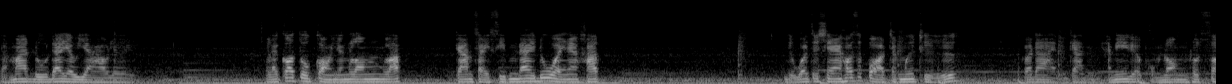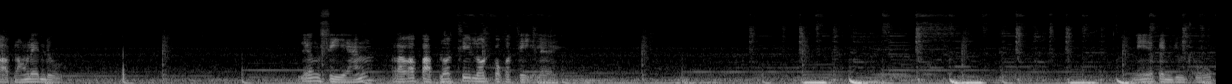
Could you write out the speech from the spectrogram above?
สามารถดูได้ยาวๆเลย แล้วก็ตัวกล่องยังรองรับการใส่ซิมได้ด้วยนะครับ หรือว่าจะแชร์ฮอตสปอร์ตจากมือถือก็ได้เหมือนกัน อันนี้เดี๋ยวผมลองทดสอบลองเล่นดู เรื่องเสียงเราก็ปรับลดที่ลดปกติเลย นี้จะเป็น YouTube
